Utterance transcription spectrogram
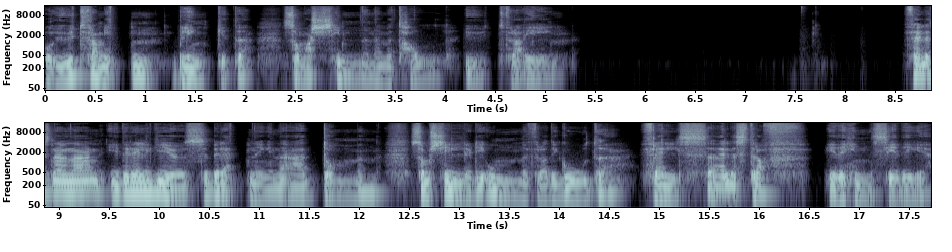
og ut fra midten blinket det som av skinnende metall ut fra ilden. Fellesnevneren i de religiøse beretningene er dommen som skiller de onde fra de gode, frelse eller straff i det hinsidige.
